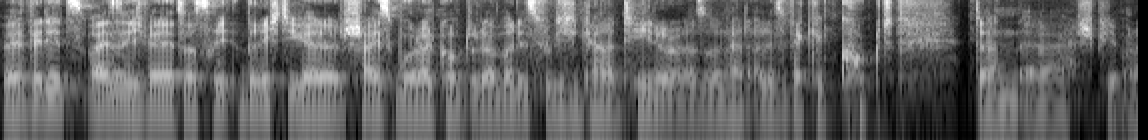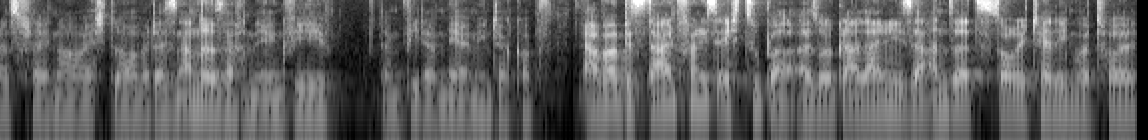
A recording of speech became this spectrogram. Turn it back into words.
Wenn jetzt, weiß ich nicht, wenn jetzt was ein richtiger Scheißmonat kommt oder man ist wirklich in Quarantäne oder so und hat alles weggeguckt, dann äh, spielt man das vielleicht noch. Aber ich glaube, da sind andere Sachen irgendwie dann wieder mehr im Hinterkopf. Aber bis dahin fand ich es echt super. Also alleine dieser Ansatz, Storytelling war toll.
